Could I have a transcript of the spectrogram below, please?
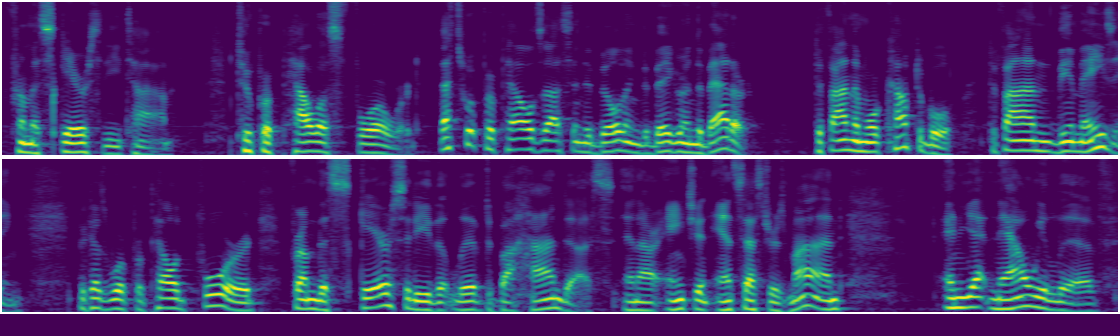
from a scarcity time to propel us forward. That's what propels us into building the bigger and the better, to find the more comfortable, to find the amazing, because we're propelled forward from the scarcity that lived behind us in our ancient ancestors' mind. And yet now we live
